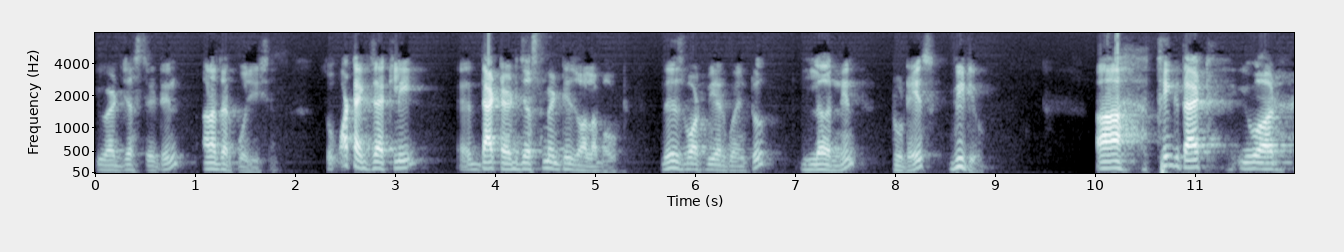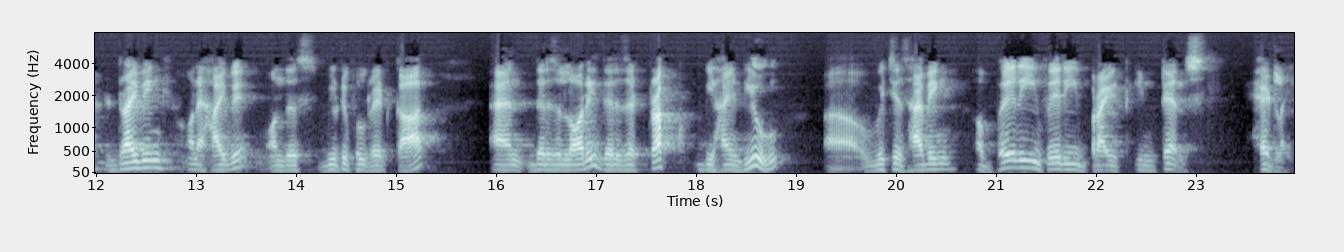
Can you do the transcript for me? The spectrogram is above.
you adjust it in another position. So, what exactly uh, that adjustment is all about? This is what we are going to learn in today's video. Uh, think that you are driving on a highway on this beautiful red car and there is a lorry, there is a truck behind you uh, which is having a very very bright intense headlight.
